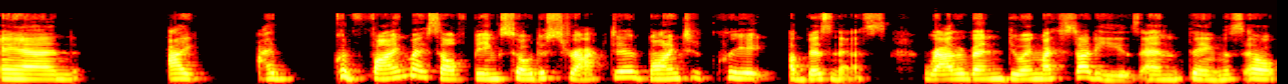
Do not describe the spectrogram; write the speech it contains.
And I I could find myself being so distracted, wanting to create a business rather than doing my studies and things. So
